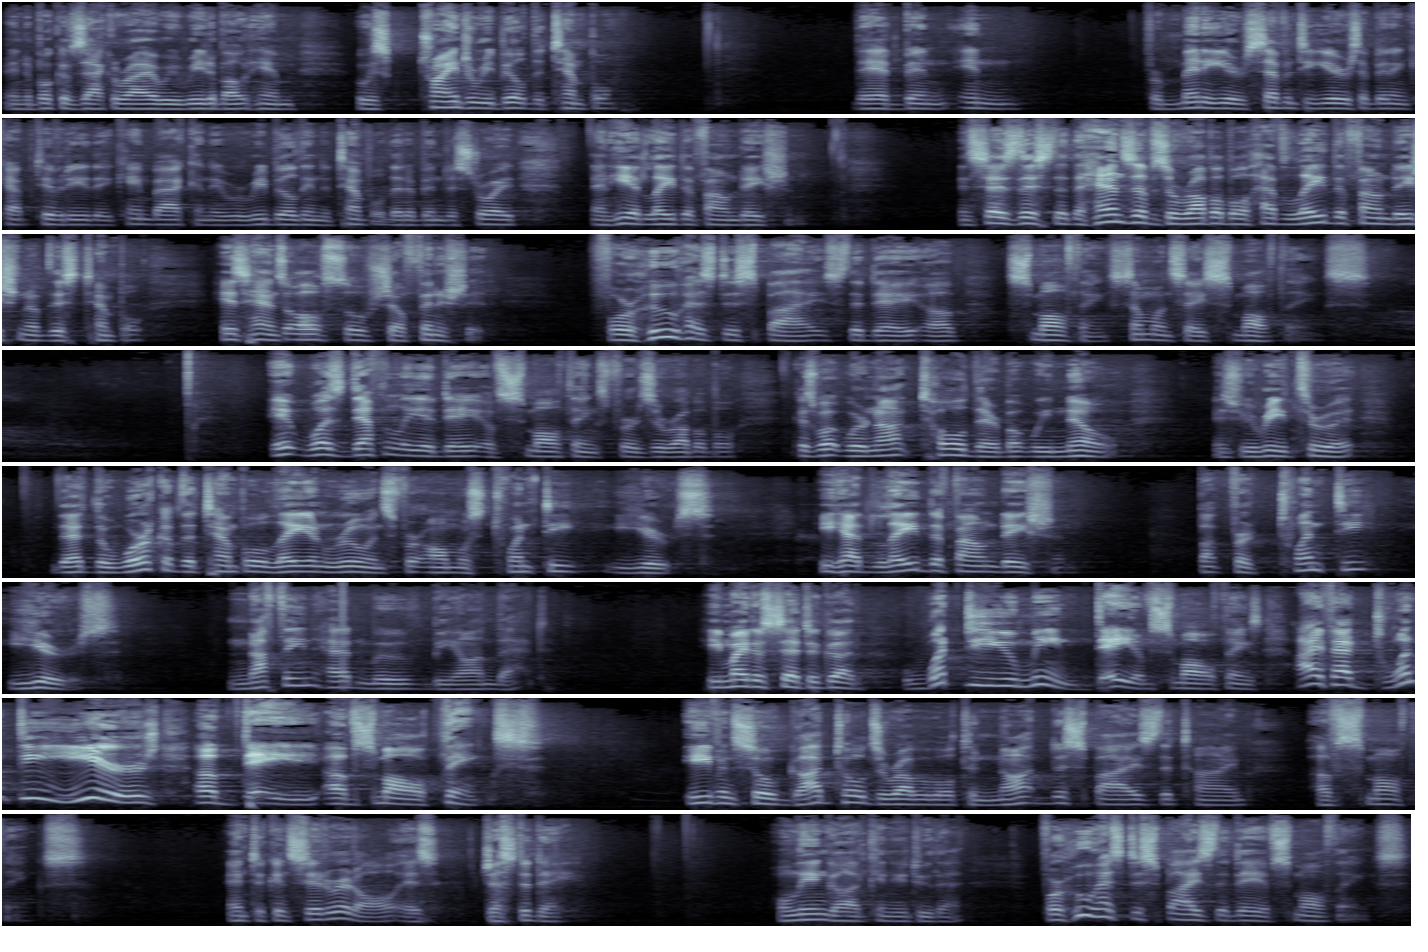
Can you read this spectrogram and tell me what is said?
In the book of Zechariah, we read about him who was trying to rebuild the temple. They had been in for many years, 70 years, had been in captivity. They came back and they were rebuilding the temple that had been destroyed, and he had laid the foundation. It says this that the hands of Zerubbabel have laid the foundation of this temple, his hands also shall finish it. For who has despised the day of small things? Someone say, small things. It was definitely a day of small things for Zerubbabel, because what we're not told there, but we know as we read through it, that the work of the temple lay in ruins for almost 20 years. He had laid the foundation, but for 20 years, nothing had moved beyond that. He might have said to God, What do you mean, day of small things? I've had 20 years of day of small things. Even so, God told Zerubbabel to not despise the time of small things and to consider it all as just a day. Only in God can you do that. For who has despised the day of small things?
